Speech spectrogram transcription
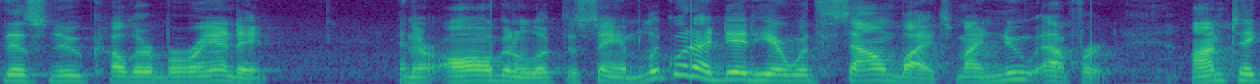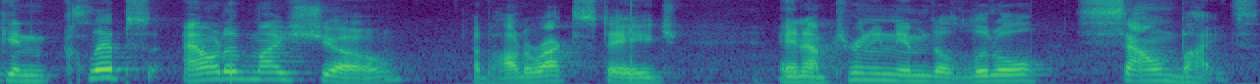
this new color branding and they're all going to look the same. Look what I did here with sound bites, my new effort. I'm taking clips out of my show of how to rock the stage, and I'm turning them into little sound bites.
